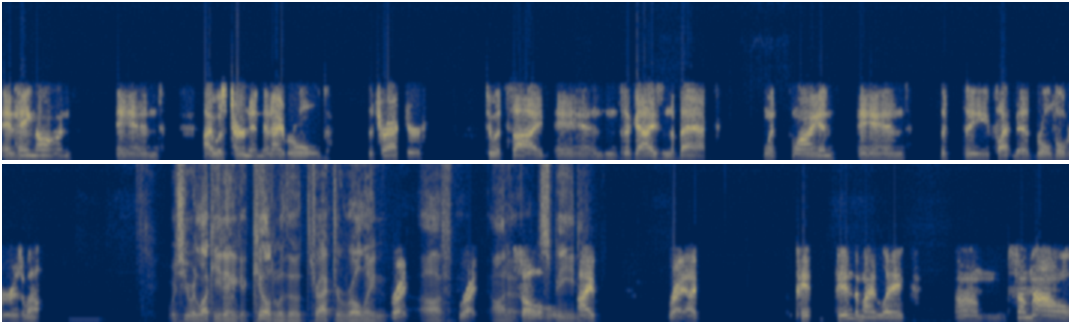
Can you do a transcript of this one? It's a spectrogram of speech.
and hang on. And I was turning and I rolled the tractor to its side, and the guys in the back went flying, and the the flatbed rolled over as well. Which you were lucky you didn't get killed with the tractor rolling right off right on a so speed. I right I pin, pinned to my leg um, somehow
